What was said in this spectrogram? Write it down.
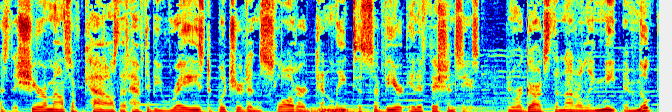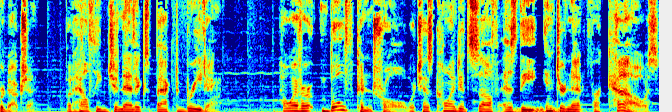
as the sheer amounts of cows that have to be raised, butchered, and slaughtered can lead to severe inefficiencies in regards to not only meat and milk production, but healthy genetics backed breeding. However, BovControl, which has coined itself as the Internet for Cows,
